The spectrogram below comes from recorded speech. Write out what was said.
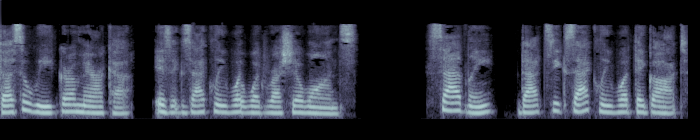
thus a weaker America, is exactly what, what Russia wants. Sadly, that's exactly what they got.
